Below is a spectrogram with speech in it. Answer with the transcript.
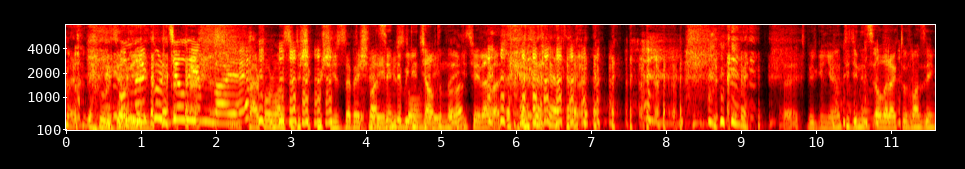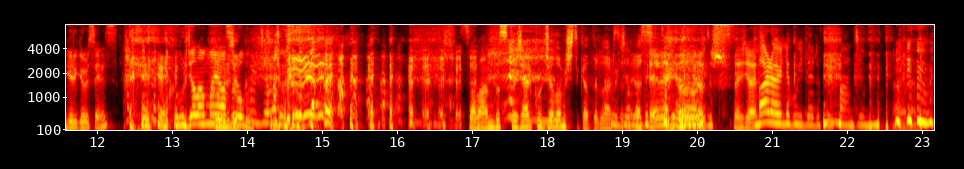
Onları kurcalayayım böyle. Performansı düşükmüş yüzde beş vereyim, senin de bilinçaltında ilginç şeyler var. evet bir gün yöneticiniz olarak Tufan Zengir'i görürseniz kurcalanmaya hazır olun. Zamanında stajyer kurcalamıştık hatırlarsın biraz. Evet doğrudur. Stajyer. Var öyle huyları Tufancığım. Aynen.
